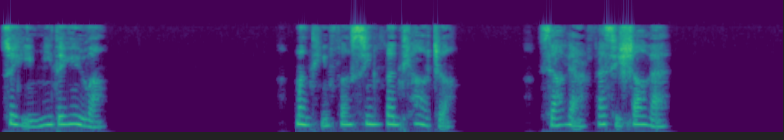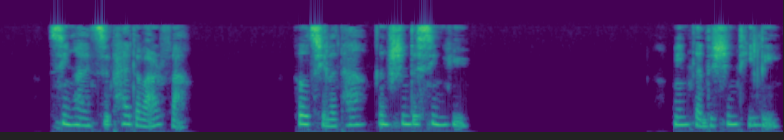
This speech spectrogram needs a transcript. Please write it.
最隐秘的欲望。梦婷芳心乱跳着，小脸发起烧来。性爱自拍的玩法，勾起了她更深的性欲。敏感的身体里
